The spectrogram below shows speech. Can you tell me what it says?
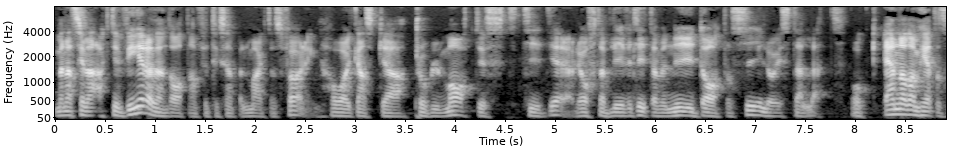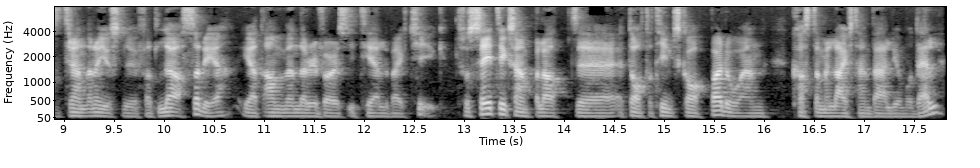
Men att sedan aktivera den datan för till exempel marknadsföring har varit ganska problematiskt tidigare. Det har ofta blivit lite av en ny datasilo istället. Och en av de hetaste trenderna just nu för att lösa det är att använda reverse ETL-verktyg. Så säg till exempel att eh, ett datateam skapar då en Customer Lifetime Value-modell.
